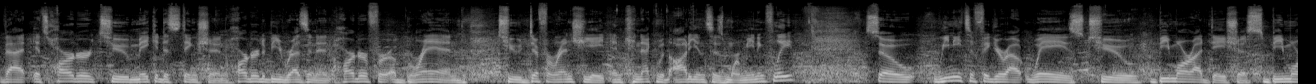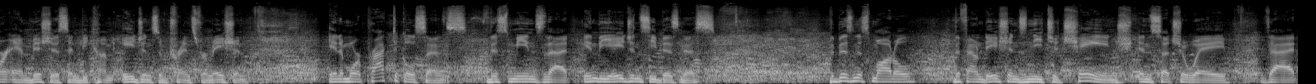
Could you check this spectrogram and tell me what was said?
that it's harder to make a distinction, harder to be resonant, harder for a brand to differentiate and connect with audiences more meaningfully. So we need to figure out ways to be more audacious, be more ambitious, and become agents of transformation. In a more practical sense, this means that in the agency business, the business model, the foundations need to change in such a way that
